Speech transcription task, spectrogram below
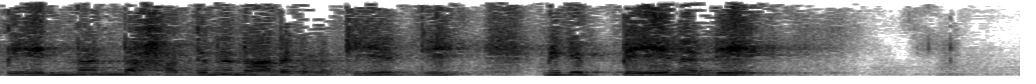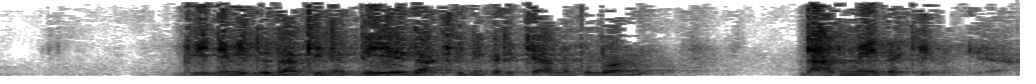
පේන්නඳ හදන නාටකම තියෙද්දි මේකේ පේන දේ විනිවිද දකින්න දේ දකින්න එකට කියන්න පුළුවන් ධර්මයේ දකින්න කියලා.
